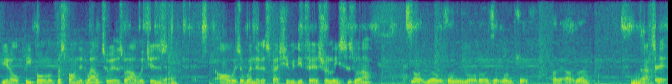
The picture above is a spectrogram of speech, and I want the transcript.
you know, people have responded well to it as well, which is always a winner, especially with your first release as well. It's not yours anymore, though, is it? Once you've put it out there. That's it.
